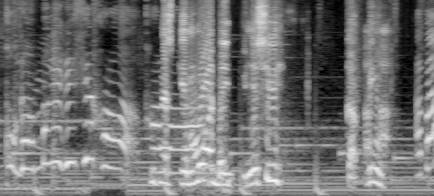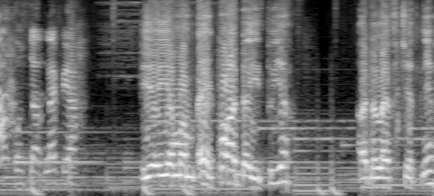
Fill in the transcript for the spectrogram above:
kok gampang ya guys ya kalau kalau game ada itunya sih. Kak Ping. Apa Aku start live ya. Iya iya mam. Eh kok ada itu ya? ada live chatnya.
